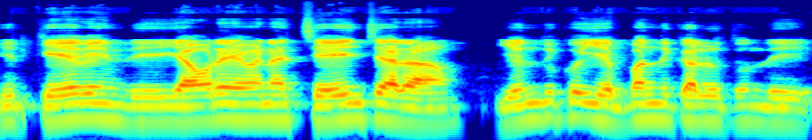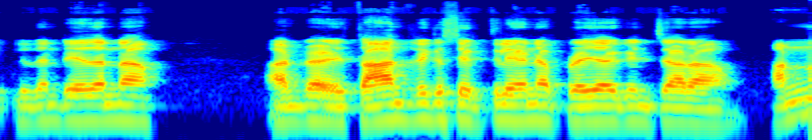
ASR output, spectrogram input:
వీరికి ఏమైంది ఎవరు ఏమైనా చేయించారా ఎందుకు ఇబ్బంది కలుగుతుంది లేదంటే ఏదన్నా అంటే తాంత్రిక శక్తులు ఏమైనా ప్రయోగించారా అన్న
